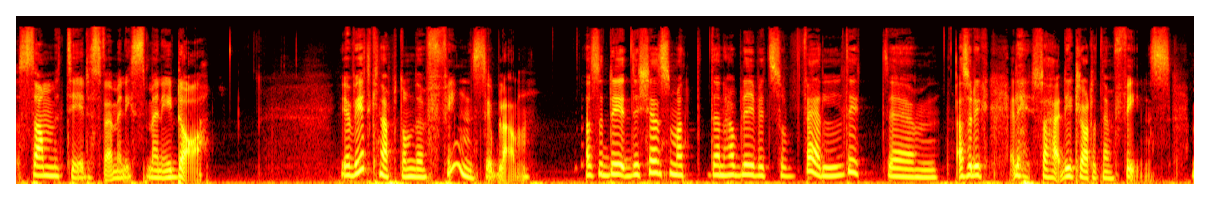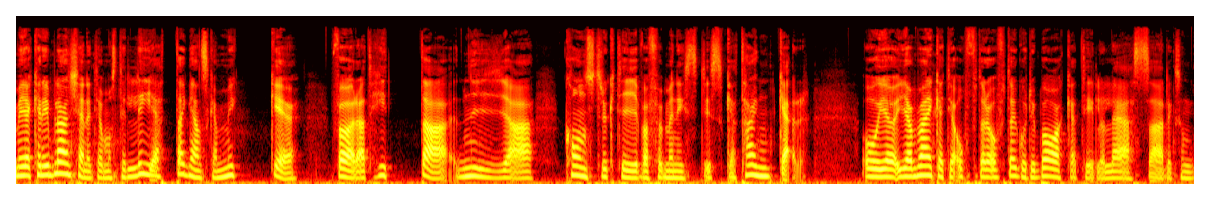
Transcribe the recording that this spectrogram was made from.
samtidsfeminismen idag? Jag vet knappt om den finns ibland. Alltså det, det känns som att den har blivit så väldigt, ehm, alltså det, eller så här, det är klart att den finns. Men jag kan ibland känna att jag måste leta ganska mycket för att hitta nya konstruktiva feministiska tankar. Och jag, jag märker att jag oftare och oftare går tillbaka till att läsa liksom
